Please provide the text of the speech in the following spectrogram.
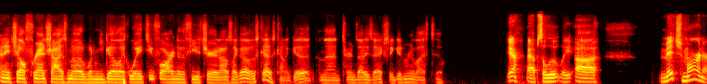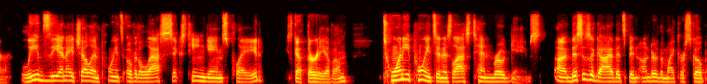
NHL franchise mode when you go like way too far into the future, and I was like, oh, this guy's kind of good. And then it turns out he's actually good in real life too. Yeah, absolutely. Uh Mitch Marner leads the NHL in points over the last 16 games played. He's got 30 of them, 20 points in his last 10 road games. Uh, this is a guy that's been under the microscope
